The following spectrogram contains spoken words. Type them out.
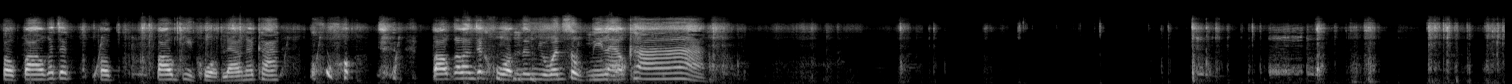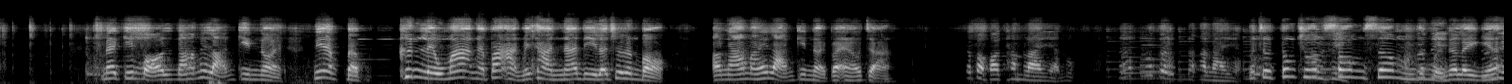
เปาเปาก็จะเปาเปากี่ขวบแล้วนะคะโอ้โหเปากำลังจะขวบหนึ่งอยู่วันศุกร์นี้แล้วค่ะ แม่กิฟบอกเอาน้ำให้หลานกินหน่อย เนี่ยแบบขึ้นเร็วมากไงป้าอ่านไม่ทันนะดีแล้วช่วยกันบอก เอาน้ำมาให้หลานกินหน่อยป้าแอลจ๋าแล้วป๊าป๊าทำอะไรอะลูกลูกเกิด อะไรอะมันจะต้องชอบดูสิซ่อมเซิมจะเหมือนอะไรอย่างเงี้ย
